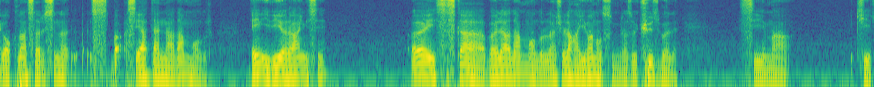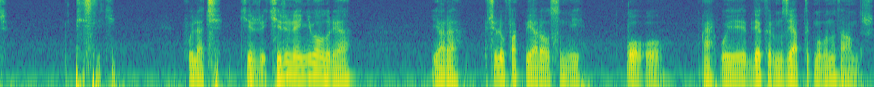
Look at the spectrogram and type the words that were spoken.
Yok lan sarışın siyah tenli adam mı olur? En iri yarı hangisi? Ey sıska böyle adam mı olur lan şöyle hayvan olsun biraz öküz böyle. Sima kir pislik full kir kirin rengi mi olur ya? Yara şöyle ufak bir yara olsun iyi. O o. Heh bu iyi. Bir de kırmızı yaptık mı bunu tamamdır.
